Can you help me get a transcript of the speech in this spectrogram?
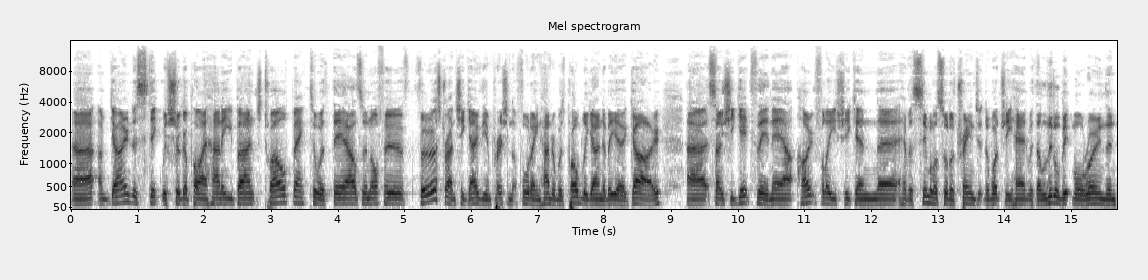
Uh, I'm going to stick with Sugar Pie Honey Bunch. 12 back to a 1,000. Off her first run, she gave the impression that 1,400 was probably going to be her go. Uh, so she gets there now. Hopefully she can uh, have a similar sort of transit to what she had with a little bit more room than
